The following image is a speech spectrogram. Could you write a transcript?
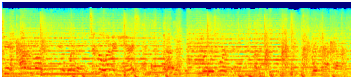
shit, Everybody did you be a winner? It took 11 years. but it was worth it. Good job, guys.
